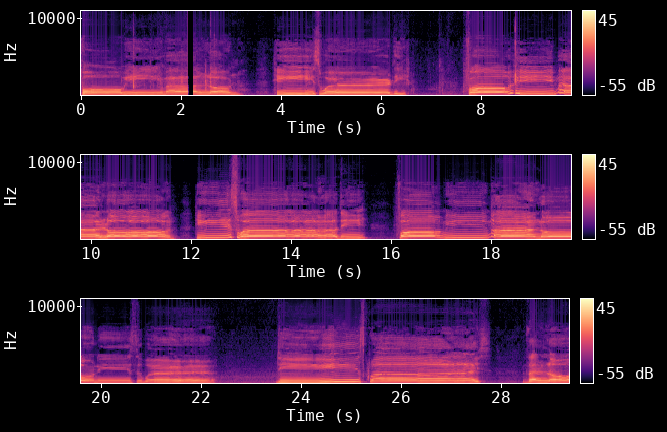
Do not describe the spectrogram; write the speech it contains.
For him alone he is worthy. For him alone he is worthy. For him alone is worthy. Is Christ the Lord.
